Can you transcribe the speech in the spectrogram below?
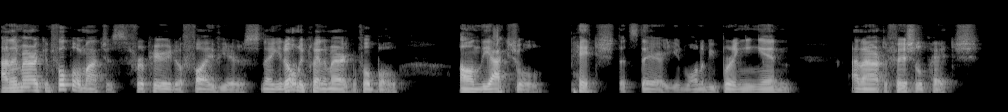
and American football matches for a period of five years. Now, you'd only play American football on the actual pitch that's there. You'd want to be bringing in an artificial pitch.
